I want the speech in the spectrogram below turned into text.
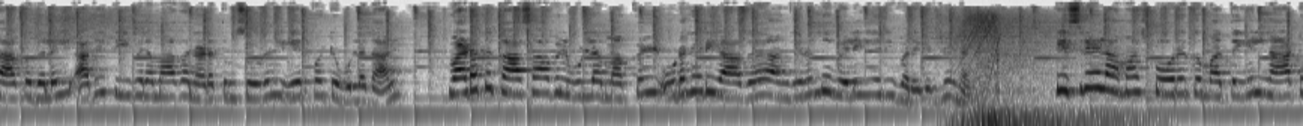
தாக்குதலை அதிதீவிரமாக நடத்தும் சூழல் ஏற்பட்டு உள்ளதால் வடக்கு காசாவில் உள்ள மக்கள் உடனடியாக அங்கிருந்து வெளியேறி வருகின்றனர். இஸ்ரேல் அமாஸ் போருக்கு மத்தியில் நாட்டு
